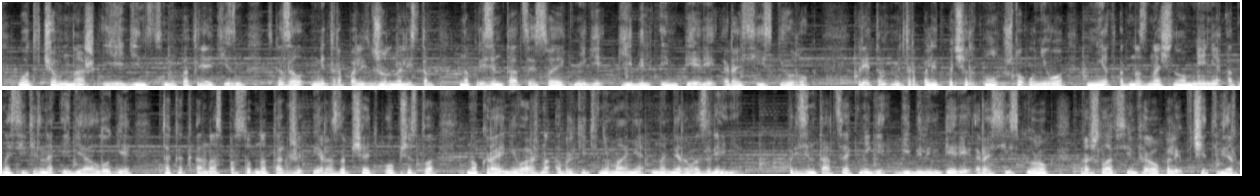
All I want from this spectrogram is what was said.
– вот в чем наш единственный патриотизм, сказал митрополит журналистам на презентации своей книги «Гибель империи. Российский урок», при этом митрополит подчеркнул, что у него нет однозначного мнения относительно идеологии, так как она способна также и разобщать общество, но крайне важно обратить внимание на мировоззрение. Презентация книги «Гибель империи. Российский урок» прошла в Симферополе в четверг.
